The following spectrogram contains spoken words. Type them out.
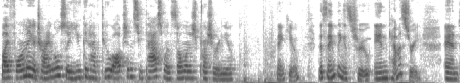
by forming a triangle so you can have two options to pass when someone is pressuring you. Thank you. The same thing is true in chemistry. And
